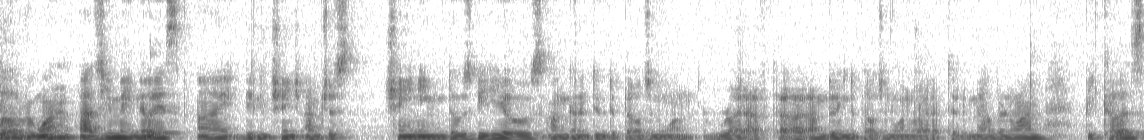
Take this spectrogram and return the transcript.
Hello everyone. As you may notice, I didn't change. I'm just chaining those videos. I'm gonna do the Belgian one right after. I, I'm doing the Belgian one right after the Melbourne one because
